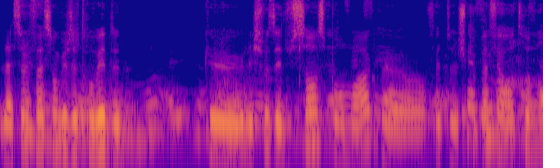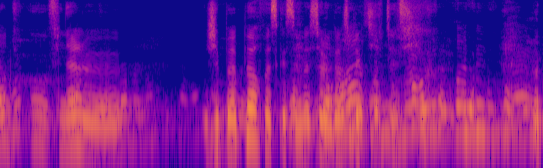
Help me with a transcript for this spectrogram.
la seule façon que j'ai trouvé que les choses aient du sens pour moi, que en fait, je peux pas faire autrement. Du coup, au final, euh, j'ai pas peur parce que c'est ma seule perspective de vie.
